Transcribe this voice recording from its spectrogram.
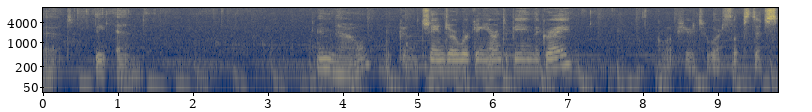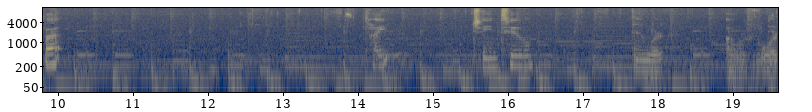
at the end. And now we're going to change our working yarn to being the gray. Go up here to our slip stitch spot. Tight, chain two, and work our four.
